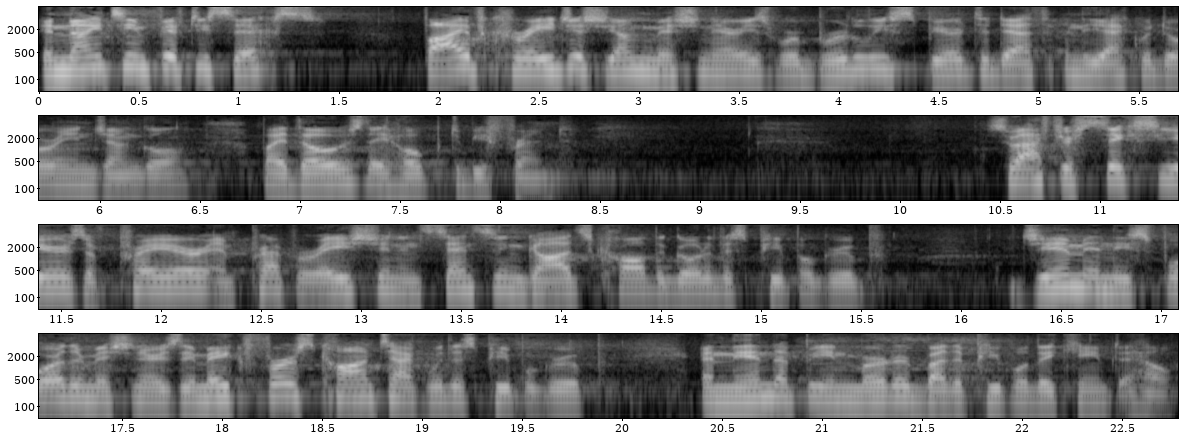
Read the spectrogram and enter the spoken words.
In 1956, five courageous young missionaries were brutally speared to death in the Ecuadorian jungle by those they hoped to befriend. So, after six years of prayer and preparation and sensing God's call to go to this people group, Jim and these four other missionaries, they make first contact with this people group and they end up being murdered by the people they came to help.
